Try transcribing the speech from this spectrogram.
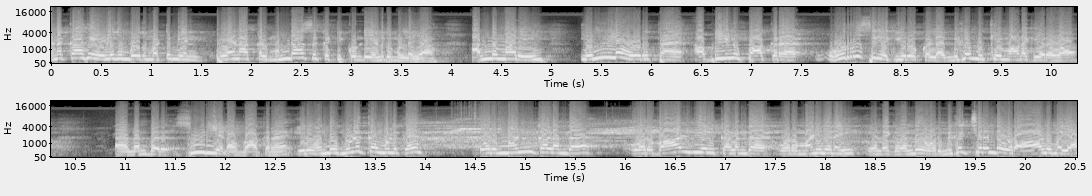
எனக்காக எழுதும் போது மட்டும் என் பேனாக்கள் முண்டாசு கட்டி கொண்டு எழுதும் இல்லையா? அந்த மாதிரி என்ன ஒருத்தன் அப்படின்னு பாக்குற ஒரு சில ஹீரோக்கள்ல மிக முக்கியமான ஹீரோவா நண்பர் சூரிய நான் பார்க்கிறேன். இது வந்து முழுக்க முழுக்க ஒரு மண் கலந்த ஒரு வாழ்வியல் கலந்த ஒரு மனிதனை இன்றைக்கு வந்து ஒரு மிகச்சிறந்த ஒரு ஆளுமையா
